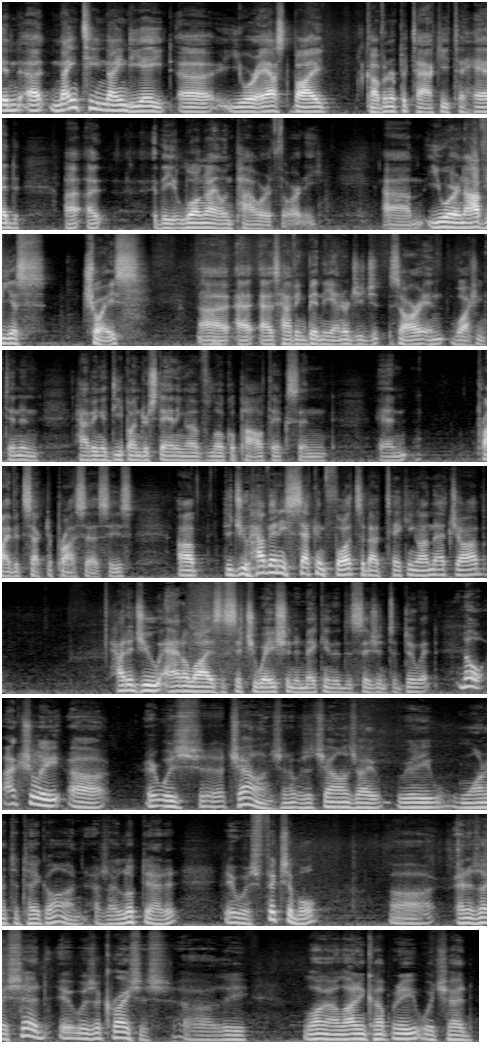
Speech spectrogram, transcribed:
In uh, 1998, uh, you were asked by Governor Pataki to head uh, uh, the Long Island Power Authority. Um, you were an obvious choice uh, as having been the energy czar in Washington and having a deep understanding of local politics and, and private sector processes. Uh, did you have any second thoughts about taking on that job? How did you analyze the situation in making the decision to do it? No, actually, uh, it was a challenge, and it was a challenge I really wanted to take on. As I looked at it, it was fixable, uh, and as I said, it was a crisis. Uh, the Long Island Lighting Company, which had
